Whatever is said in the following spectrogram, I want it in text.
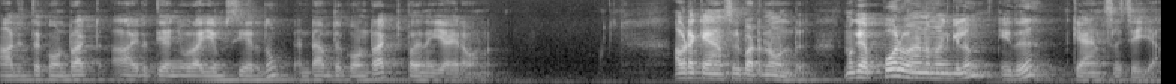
ആദ്യത്തെ കോൺട്രാക്ട് ആയിരത്തി അഞ്ഞൂറ് ഐ എം സി ആയിരുന്നു. രണ്ടാമത്തെ കോൺട്രാക്ട് പതിനയ്യായിരമാണ്. അവിടെ ക്യാൻസൽ ബട്ടണും ഉണ്ട്. നമുക്ക് എപ്പോൾ വേണമെങ്കിലും ഇത് ക്യാൻസൽ ചെയ്യാം.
